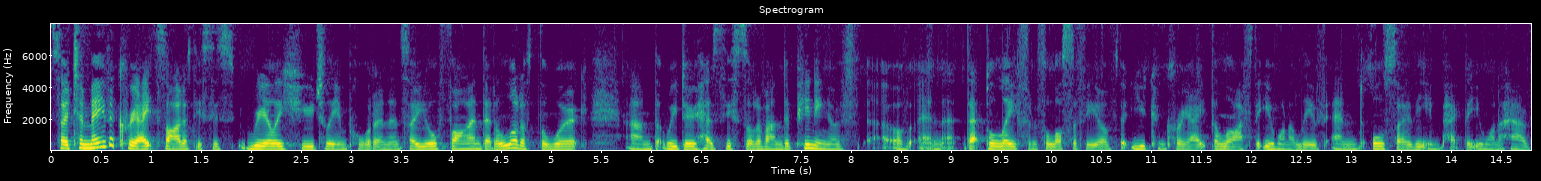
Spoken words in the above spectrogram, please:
so to me, the create side of this is really hugely important, and so you'll find that a lot of the work um, that we do has this sort of underpinning of, of and that belief and philosophy of that you can create the life that you want to live, and also the impact that you want to have.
